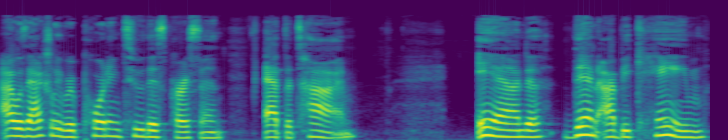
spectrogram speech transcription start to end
I was actually reporting to this person at the time. And then I became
